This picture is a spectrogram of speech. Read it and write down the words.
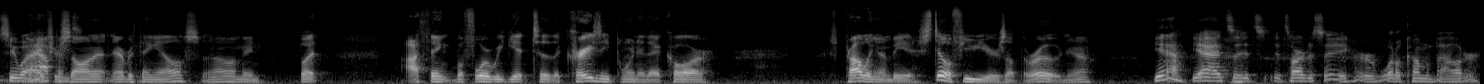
See what nitrous happens. on it and everything else. You know, I mean, but I think before we get to the crazy point of that car, it's probably going to be still a few years up the road. You know, Yeah, yeah. It's it's it's hard to say or what'll come about or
